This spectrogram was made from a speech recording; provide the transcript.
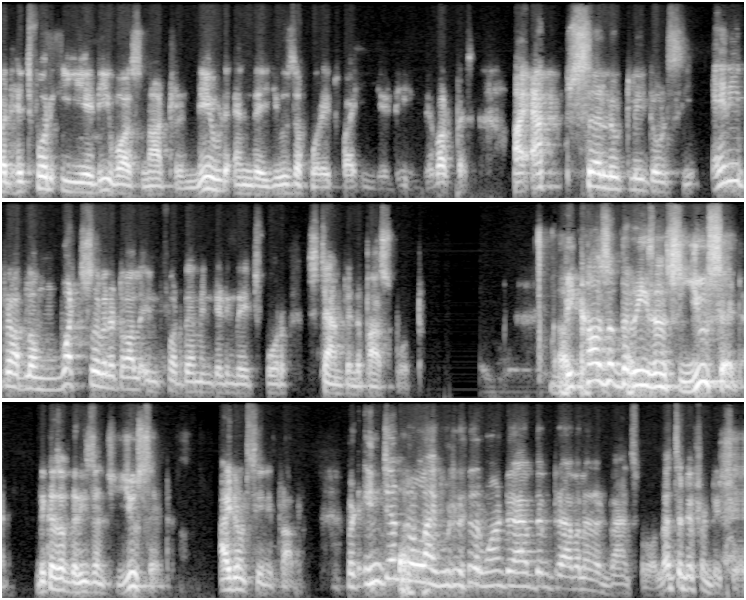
but H4 EAD was not renewed and they use a 485 EAD in their workplace. I absolutely don't see any problem whatsoever at all in for them in getting the H4 stamped in the passport. Okay. Because of the reasons you said, because of the reasons you said, I don't see any problem. But in general, I would rather want to have them travel in advance parole. That's a different issue.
